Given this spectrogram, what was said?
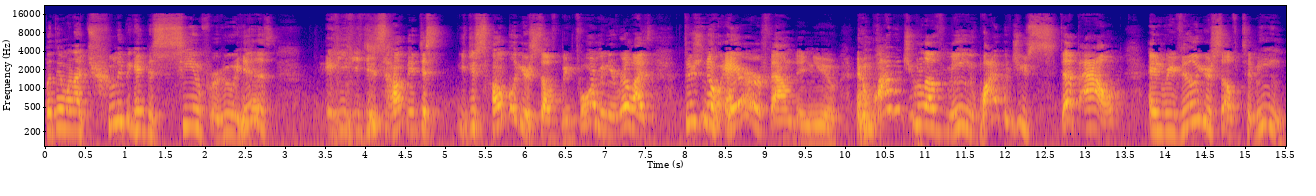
But then when I truly began to see him for who he is, he just it just you just humble yourself before him and you realize there's no error found in you. And why would you love me? Why would you step out and reveal yourself to me?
